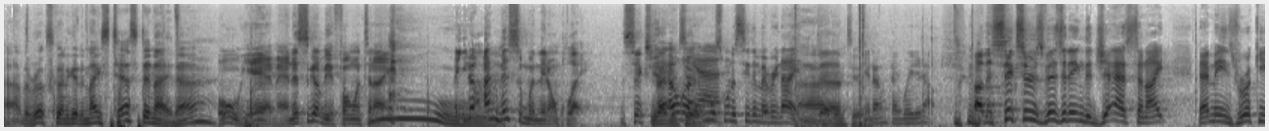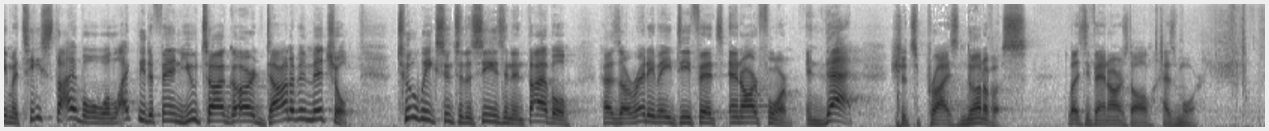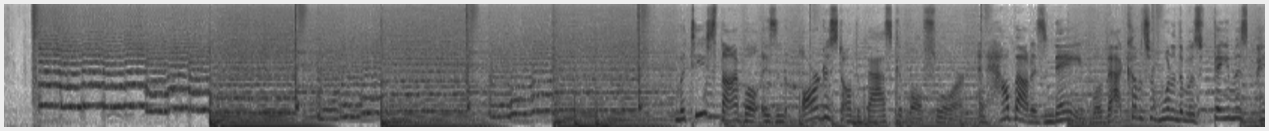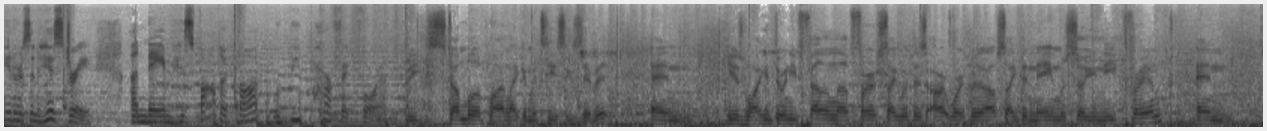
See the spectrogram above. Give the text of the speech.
Uh, the Rook's going to get a nice test tonight, huh? Oh, yeah, man. This is going to be a fun one tonight. And, you know, I miss them when they don't play. The Sixers. Yeah, I I, do too. I almost want to see them every night. And, I uh, too. You know, gotta wait it out. uh, the Sixers visiting the Jazz tonight. That means rookie Matisse Thybulle will likely defend Utah guard Donovan Mitchell. Two weeks into the season, and Thybulle has already made defense an art form, and that should surprise none of us. Lesley Van Arsdall has more. Matisse Thybulle is an artist on the basketball floor. And how about his name? Well, that comes from one of the most famous painters in history, a name his father thought would be perfect for him. We stumbled upon like a Matisse exhibit, and he was walking through, and he fell in love first like with his artwork, but also like the name was so unique for him, and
